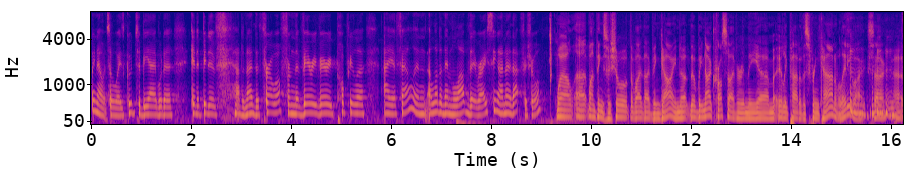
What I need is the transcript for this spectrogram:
we know it's always good to be able to get a bit of I don't know the throw off from the very very popular AFL, and a lot of them love their racing. I know that for sure. Well, uh, one thing's for sure, the way they've been going, uh, there'll be no crossover in the um, early part of the spring carnival anyway. so uh,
